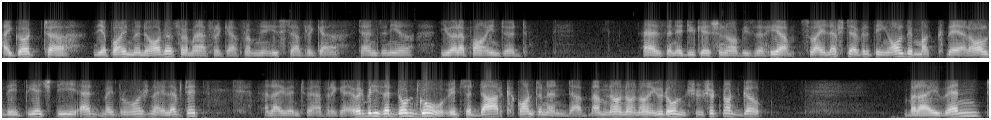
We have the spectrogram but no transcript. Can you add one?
I got uh, the appointment order from Africa, from East Africa, Tanzania. You are appointed as an education officer here. So I left everything, all the muck there, all the PhD and my promotion, I left it and I went to Africa. Everybody said, "Don't go. It's a dark continent." Um, no, no, no. You don't. You should not go. But I went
